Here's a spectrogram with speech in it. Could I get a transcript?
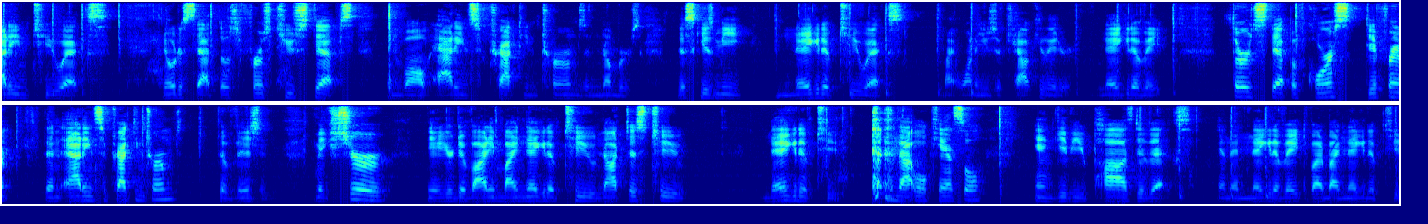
adding 2x. Notice that those first two steps involve adding, subtracting terms and numbers. This gives me negative 2x. Might want to use a calculator. Negative 8. Third step, of course, different than adding, subtracting terms, division. Make sure that you're dividing by negative 2, not just 2. Negative 2. that will cancel and give you positive x. and then negative 8 divided by negative 2,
